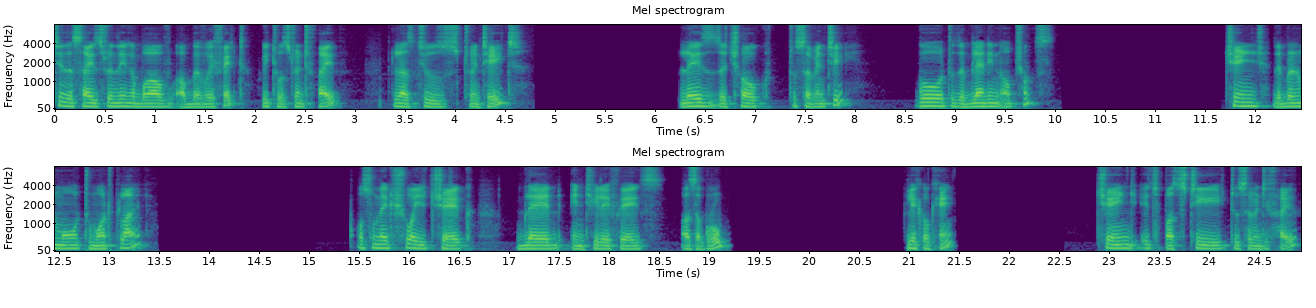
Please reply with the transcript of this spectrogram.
change the size rendering above our bevel effect, which was 25, let's choose 28, raise the choke to 70, go to the blending options, change the blend mode to multiply, also make sure you check blend interior effects as a group. Click OK. Change its opacity to 75.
